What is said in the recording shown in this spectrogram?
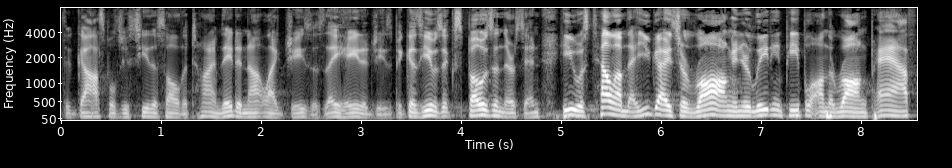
the Gospels. You see this all the time. They did not like Jesus. They hated Jesus because he was exposing their sin. He was telling them that you guys are wrong and you're leading people on the wrong path.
